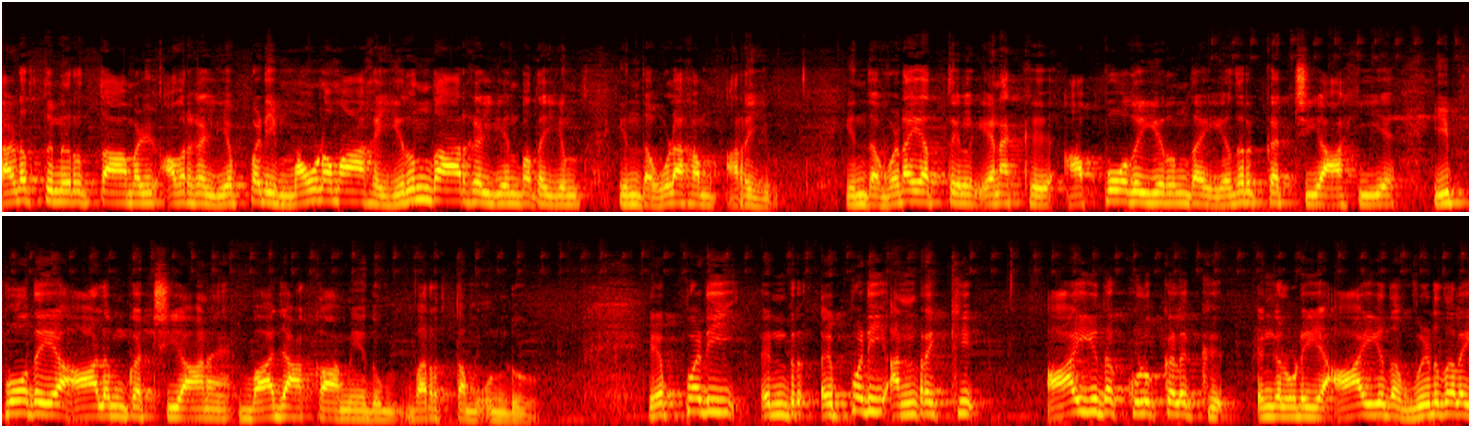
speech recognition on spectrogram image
தடுத்து நிறுத்தாமல் அவர்கள் எப்படி மௌனமாக இருந்தார்கள் என்பதையும் இந்த உலகம் அறியும். இந்த விடயத்தில் எனக்கு அப்போது இருந்த எதிர்க்கட்சியாகிய இப்போதைய ஆளும் கட்சியான பாஜக மீதும் வருத்தம் உண்டு. எப்படி என்று எப்படி அன்றைக்கு ஆயுத குழுக்களுக்கு எங்களுடைய ஆயுத விடுதலை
